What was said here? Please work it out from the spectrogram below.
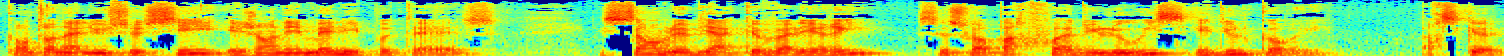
Quand on a lu ceci, et j'en aimais l'hypothèse, il semble bien que Valérie, ce soit parfois du Louis édulcoré. Parce que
